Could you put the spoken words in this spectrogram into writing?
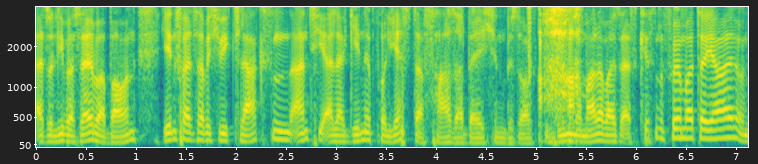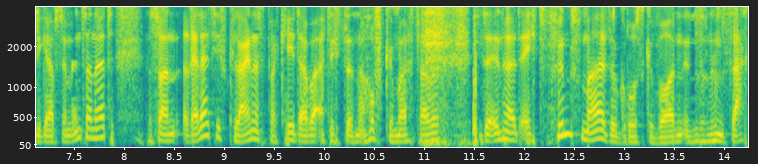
Also lieber selber bauen. Jedenfalls habe ich wie Clarkson antiallergene Polyesterfaserbällchen besorgt. Die liegen normalerweise als Kissenfüllmaterial und die gab es im Internet. Das war ein relativ kleines Paket, aber als ich es dann aufgemacht habe, ist der Inhalt echt fünfmal so groß geworden in so einem Sack.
